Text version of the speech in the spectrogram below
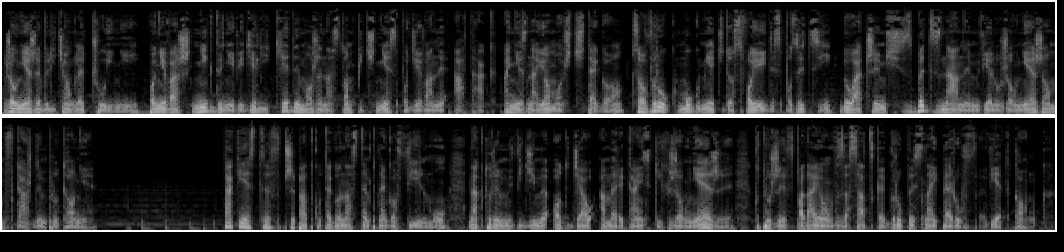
żołnierze byli ciągle czujni, ponieważ nigdy nie wiedzieli, kiedy może nastąpić niespodziewany atak, a nieznajomość tego, co wróg mógł mieć do swojej dyspozycji, była czymś zbyt znanym wielu żołnierzom w każdym plutonie. Tak jest w przypadku tego następnego filmu, na którym widzimy oddział amerykańskich żołnierzy, którzy wpadają w zasadzkę grupy snajperów Wietkong.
